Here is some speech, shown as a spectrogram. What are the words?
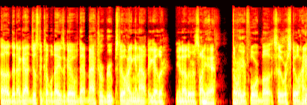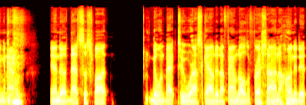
uh, that I got just a couple days ago of that bachelor group still hanging out together. You know, there was like yeah. three or four bucks that were still hanging out. and uh, that's the spot going back to where I scouted. I found all the fresh sign. I hunted it.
